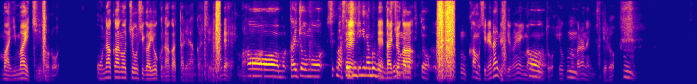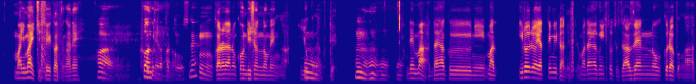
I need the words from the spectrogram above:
まあ、いまいち、その、お腹の調子が良くなかったりなんかしてですね、まあ体調も、せまあ、精神的な部分ね、え体調がかもしれないんですけどね、今思うとよくわからないんですけど、うん。まあ、いまいち生活がね、はい。えー不安定だったってですね。うん、体のコンディションの面が良くなくて、うんうんうんうん。で、まあ、大学に、まあ、いろいろやってみたんですけど、まあ、大学に一つ座禅のクラブがあっ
